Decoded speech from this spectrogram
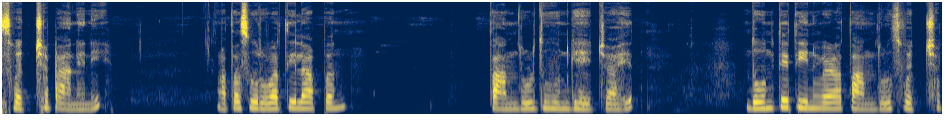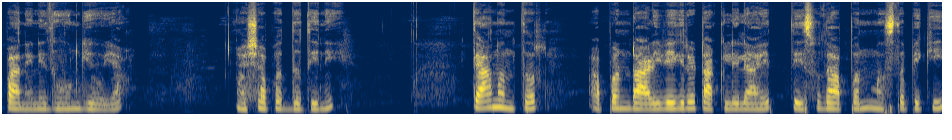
स्वच्छ पाण्याने. आता सुरुवातीला आपण तांदूळ धुवून घ्यायचे आहेत. दोन ते तीन वेळा तांदूळ स्वच्छ पाण्याने धुवून घेऊया. अशा पद्धतीने. त्यानंतर आपण डाळी वगैरे टाकलेल्या आहेत. ते सुद्धा आपण मस्तपैकी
